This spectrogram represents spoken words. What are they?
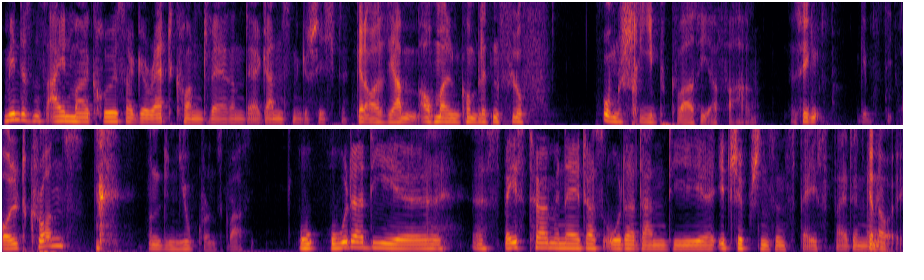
mindestens einmal größer geredconnt während der ganzen Geschichte. Genau, also die haben auch mal einen kompletten Fluff-Umschrieb quasi erfahren. Deswegen gibt es die Old Crons und die New Crons quasi. O oder die äh, Space Terminators oder dann die Egyptians in Space bei den Genau.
